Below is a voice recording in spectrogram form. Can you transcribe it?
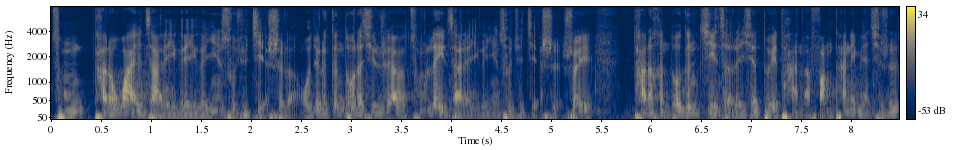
从他的外在的一个一个因素去解释的。我觉得更多的其实要从内在的一个因素去解释。所以他的很多跟记者的一些对谈呢、访谈里面，其实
